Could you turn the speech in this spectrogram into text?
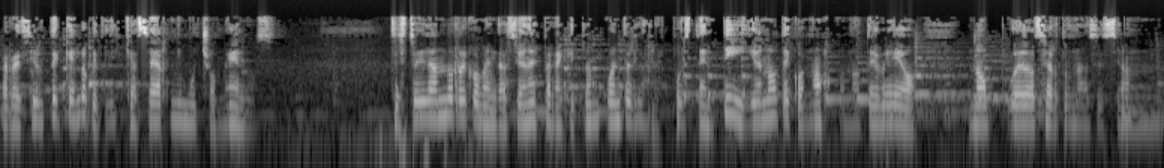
para decirte qué es lo que tienes que hacer, ni mucho menos. Te estoy dando recomendaciones para que tú encuentres la respuesta en ti. Yo no te conozco, no te veo, no puedo hacerte una sesión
